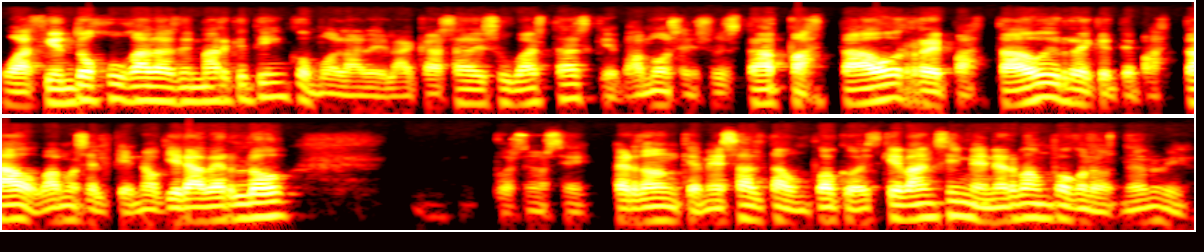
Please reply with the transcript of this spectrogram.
O haciendo jugadas de marketing como la de la casa de subastas, que vamos, eso está pactado, repactado y requete pactado. Vamos, el que no quiera verlo, pues no sé, perdón, que me he saltado un poco. Es que Banksy me enerva un poco los nervios.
